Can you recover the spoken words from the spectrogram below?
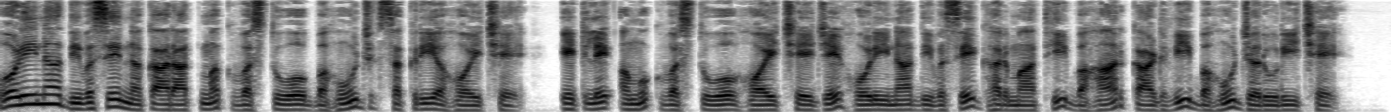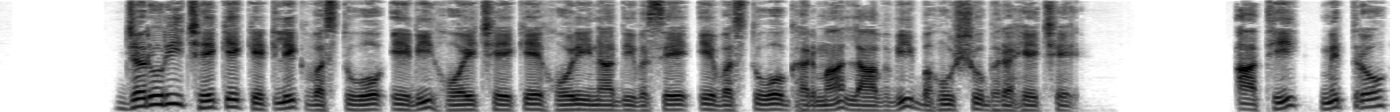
હોળીના દિવસે નકારાત્મક વસ્તુઓ બહુ જ સક્રિય હોય છે, એટલે અમુક વસ્તુઓ હોય છે જે હોળીના દિવસે ઘરમાંથી બહાર કાઢવી બહુ જરૂરી છે. જરૂરી છે કે કેટલીક વસ્તુઓ એવી હોય છે કે હોળીના દિવસે એ વસ્તુઓ ઘરમાં લાવવી બહુ શુભ રહે છે. આથી, મિત્રો,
